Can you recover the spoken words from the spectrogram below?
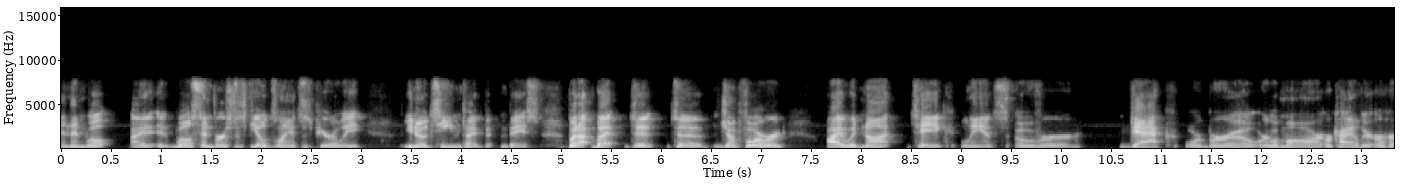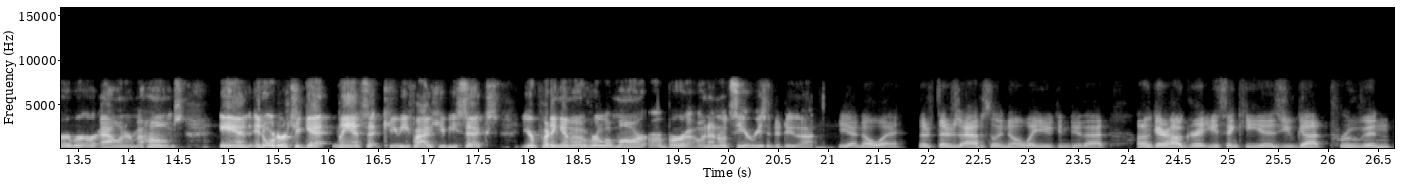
and then Will I, Wilson versus Fields Lance is purely you know team type base. But uh, but to to jump forward, I would not take Lance over Dak or Burrow or Lamar or Kyler or Herbert or Allen or Mahomes. And in order to get Lance at QB five, QB six, you're putting him over Lamar or Burrow, and I don't see a reason to do that. Yeah, no way. There's there's absolutely no way you can do that. I don't care how great you think he is. You've got proven,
